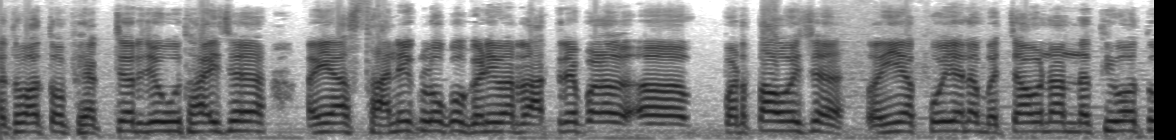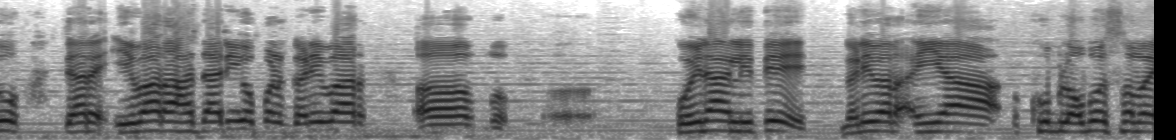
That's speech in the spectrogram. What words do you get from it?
અથવા તો ફ્રેક્ચર જેવું થાય છે. અહીંયા સ્થાનિક લોકો ઘણીવાર રાત્રે પણ પડતા હોય છે. અહીંયા કોઈ એને બચાવનાર નથી હોતું. ત્યારે એવા રાહદારીઓ પણ ઘણીવાર કોઈના લીધે ઘણીવાર અહીંયા ખૂબ લાંબો સમય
